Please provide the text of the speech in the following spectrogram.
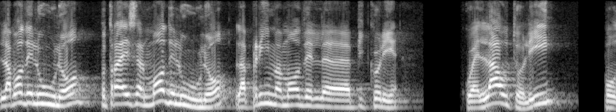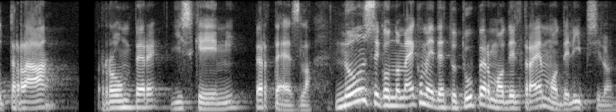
la Model 1 potrà essere Model 1, la prima Model eh, piccolina, quell'auto lì potrà rompere gli schemi per Tesla. Non secondo me, come hai detto tu, per Model 3 e Model Y.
